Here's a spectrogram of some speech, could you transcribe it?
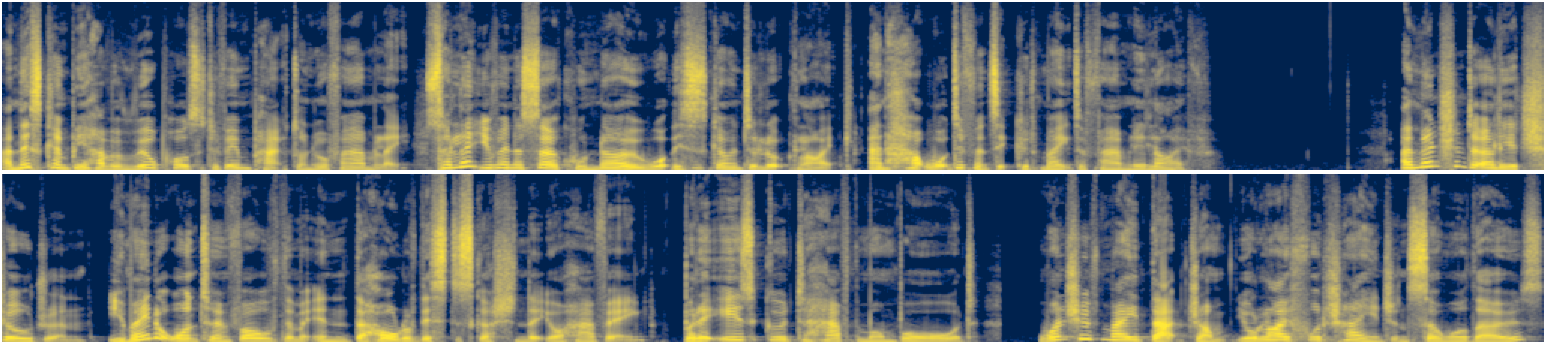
And this can be have a real positive impact on your family. So let your inner circle know what this is going to look like and how what difference it could make to family life. I mentioned earlier children. You may not want to involve them in the whole of this discussion that you're having, but it is good to have them on board. Once you've made that jump, your life will change and so will those,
